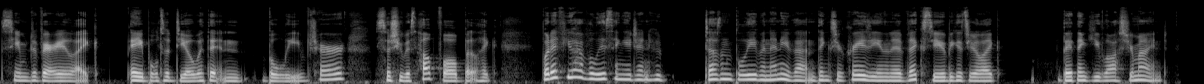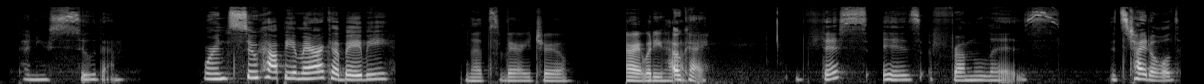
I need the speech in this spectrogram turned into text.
seemed very like able to deal with it and believed her. So she was helpful. But like, what if you have a leasing agent who doesn't believe in any of that and thinks you're crazy and then evicts you because you're like, they think you lost your mind? Then you sue them. We're in Sue Happy America, baby. That's very true. All right, what do you have? Okay. This is from Liz. It's titled,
